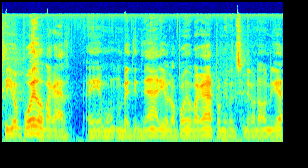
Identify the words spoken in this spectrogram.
si yo puedo pagar eh, un veterinario, lo puedo pagar por mi condición económica,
